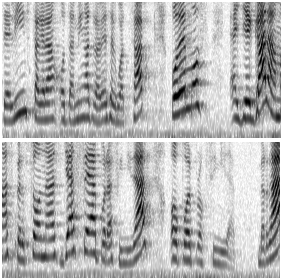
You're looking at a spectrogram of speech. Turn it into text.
del Instagram o también a través del WhatsApp, podemos eh, llegar a más personas, ya sea por afinidad o por proximidad. ¿Verdad?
